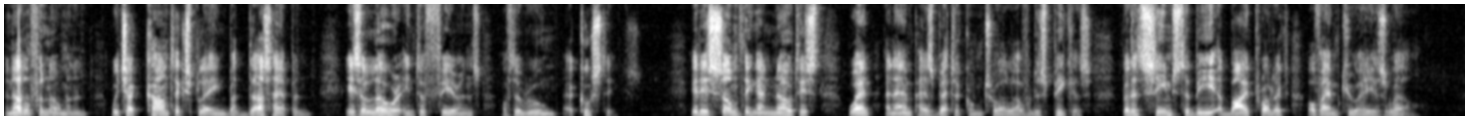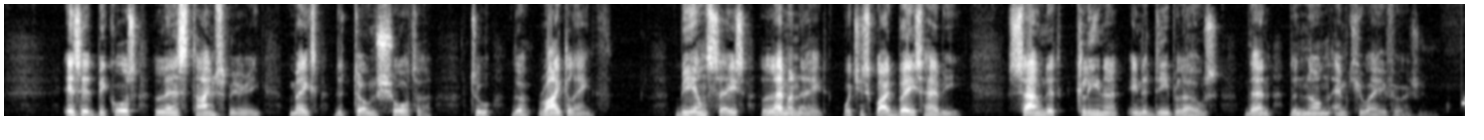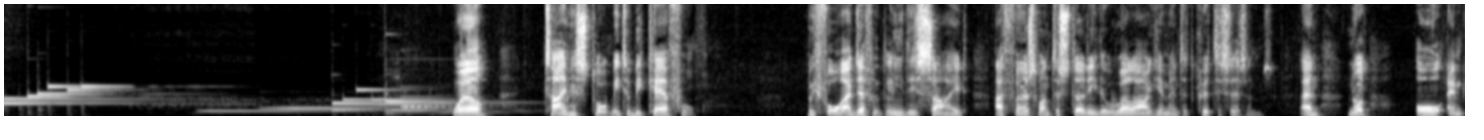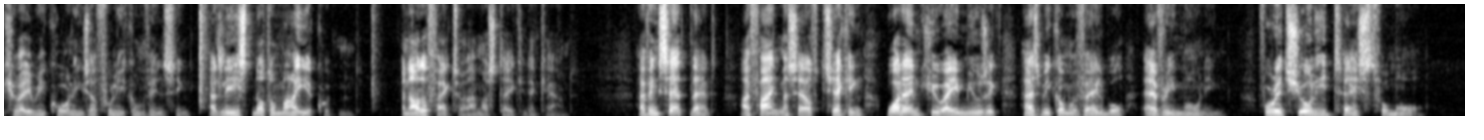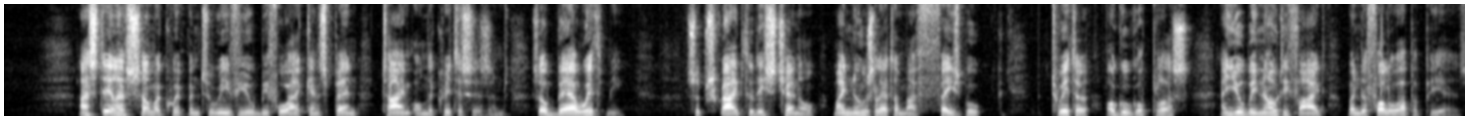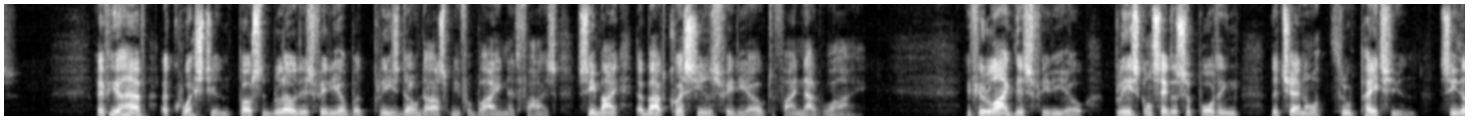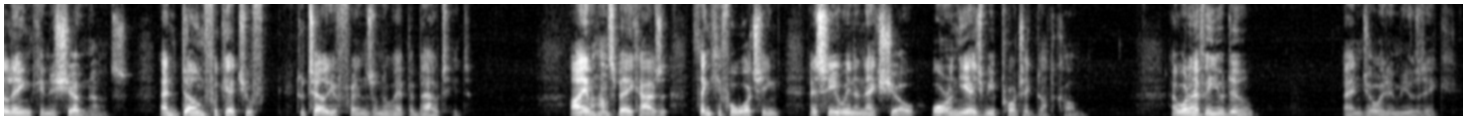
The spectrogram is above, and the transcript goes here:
Another phenomenon, which I can't explain but does happen, is a lower interference of the room acoustics. It is something I noticed when an amp has better control over the speakers, but it seems to be a byproduct of MQA as well. Is it because less time smearing makes the tone shorter to the right length? Beyoncé's Lemonade, which is quite bass heavy, sounded cleaner in the deep lows than the non-MQA version. Well, time has taught me to be careful. Before I definitely decide, I first want to study the well argumented criticisms. And not all MQA recordings are fully convincing, at least not on my equipment. Another factor I must take into account. Having said that, I find myself checking what MQA music has become available every morning, for it surely tastes for more. I still have some equipment to review before I can spend time on the criticisms, so bear with me. Subscribe to this channel, my newsletter, my Facebook, Twitter or Google Plus and you'll be notified when the follow-up appears. If you have a question post it below this video but please don't ask me for buying advice, see my about questions video to find out why. If you like this video please consider supporting the channel through Patreon, see the link in the show notes. And don't forget to tell your friends on the web about it. I am Hans Beekhuyzen, thank you for watching and see you in the next show or on thehbproject.com. And whatever you do, enjoy the music.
